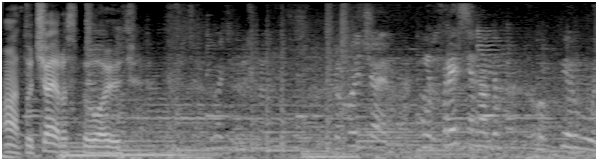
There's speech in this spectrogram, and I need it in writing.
А, тут чай розпивають. Нет, в прессе надо впервые.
